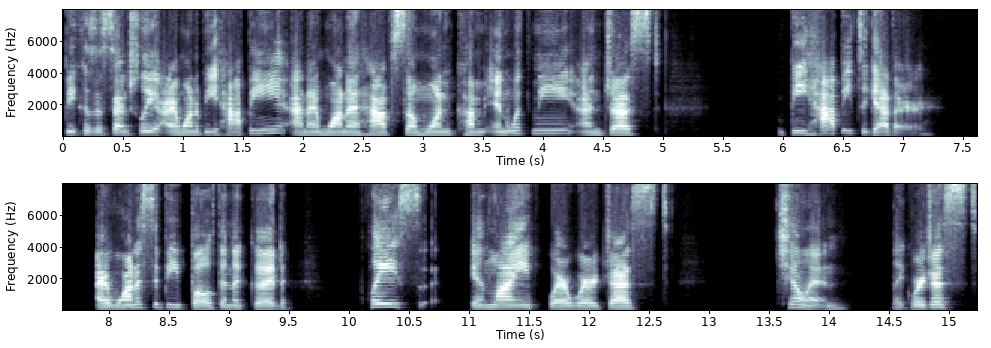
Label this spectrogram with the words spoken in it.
Because essentially, I want to be happy and I want to have someone come in with me and just be happy together. I want us to be both in a good place in life where we're just chilling. Like we're just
